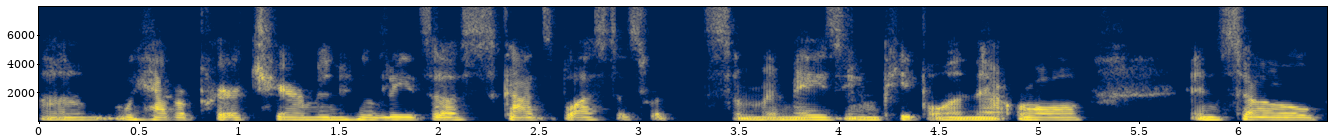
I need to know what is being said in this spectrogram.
Um, we have a prayer chairman who leads us. God's blessed us with some amazing people in that role. And so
